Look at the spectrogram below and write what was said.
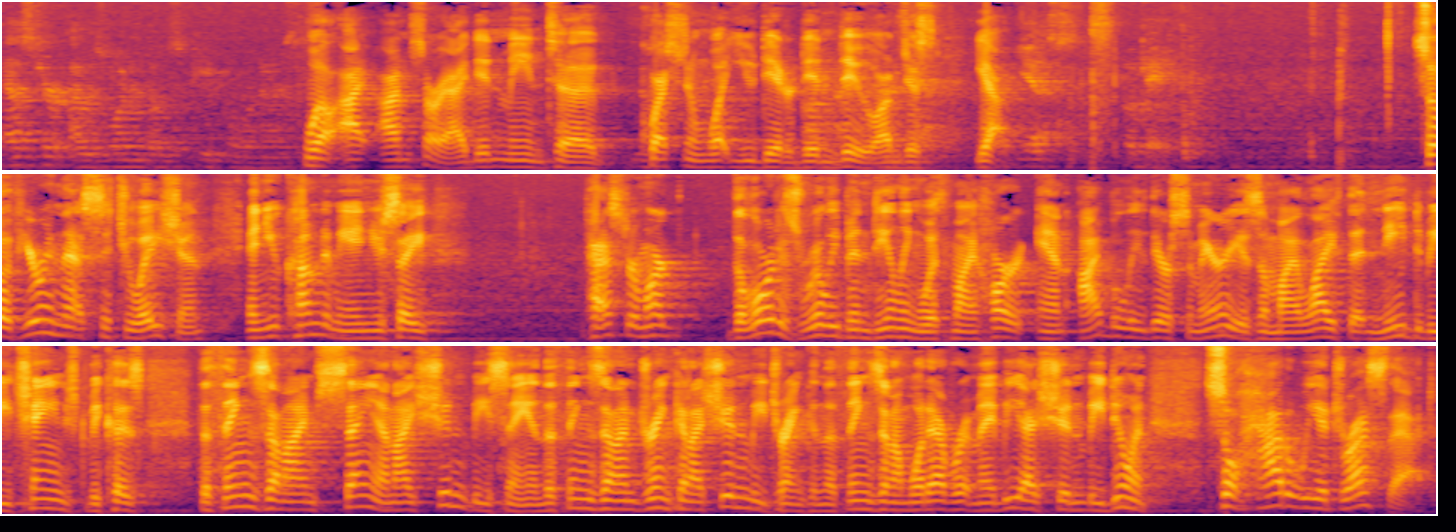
Pastor, I was one of those people when I was. Well, I, I'm sorry, I didn't mean to question what you did or didn't do. I'm just yeah. Yes, okay. So if you're in that situation and you come to me and you say, Pastor Mark, the Lord has really been dealing with my heart, and I believe there are some areas in my life that need to be changed because the things that I'm saying I shouldn't be saying, the things that I'm drinking I shouldn't be drinking, the things that I'm whatever it may be I shouldn't be doing. So, how do we address that?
